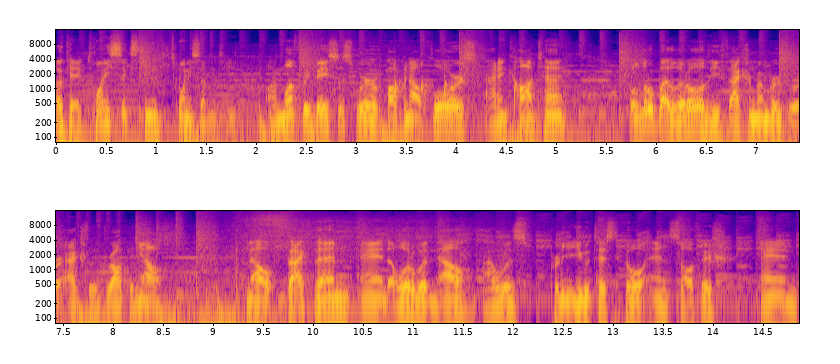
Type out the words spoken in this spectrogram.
Okay, 2016 to 2017. On a monthly basis, we were popping out floors, adding content, but little by little, the faction members were actually dropping out. Now, back then, and a little bit now, I was pretty egotistical and selfish, and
